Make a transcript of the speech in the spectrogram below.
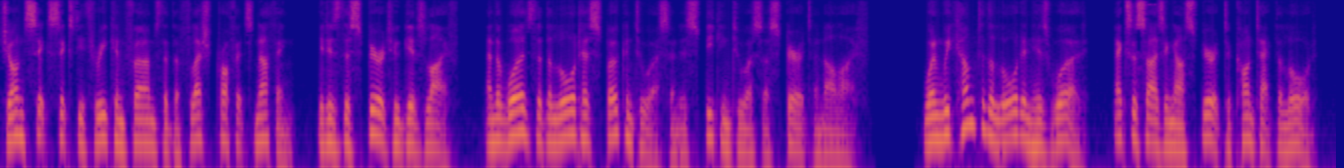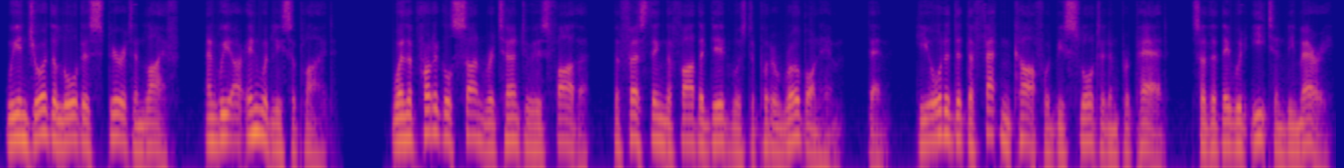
John 6:63 confirms that the flesh profits nothing, it is the Spirit who gives life, and the words that the Lord has spoken to us and is speaking to us are spirit and our life. When we come to the Lord in His word, exercising our spirit to contact the Lord, we enjoy the Lord as spirit and life, and we are inwardly supplied. When the prodigal son returned to his father, the first thing the father did was to put a robe on him, then, he ordered that the fattened calf would be slaughtered and prepared, so that they would eat and be merry.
